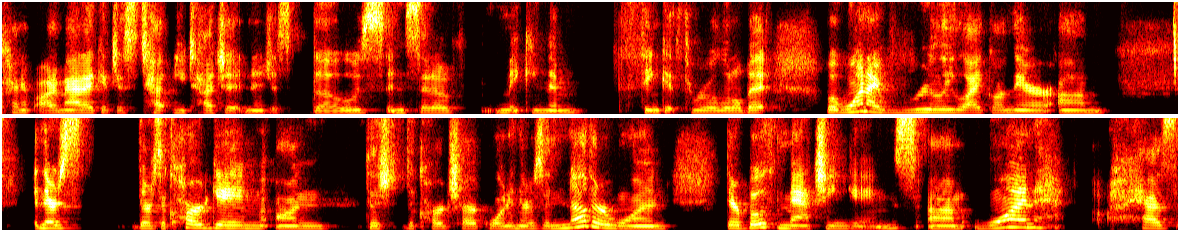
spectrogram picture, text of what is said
kind of automatic. It just t- you touch it and it just goes instead of making them think it through a little bit. But one I really like on there, um, and there's there's a card game on the, the Card Shark one, and there's another one. They're both matching games. Um, one has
